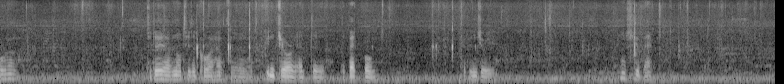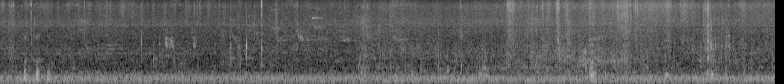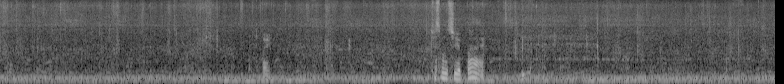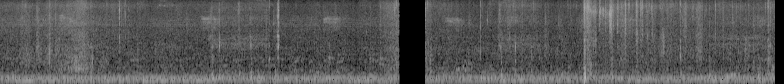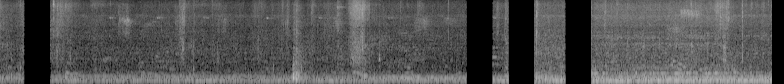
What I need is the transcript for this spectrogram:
Cora. Today I've noticed that Cora have the injury at the, the backbone. Have injury. Can I see your back? Just want to see your back.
